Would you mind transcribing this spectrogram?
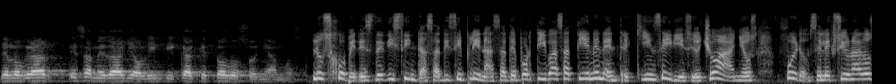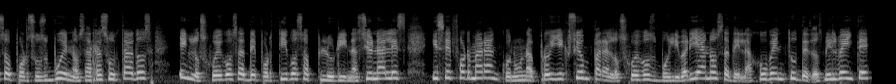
de lograr esa medalla olímpica que todos soñamos. Los jóvenes de distintas disciplinas deportivas tienen entre 15 y 18 años, fueron seleccionados por sus buenos resultados en los Juegos Deportivos Plurinacionales y se formarán con una proyección para los Juegos Bolivarianos de la Juventud de 2020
